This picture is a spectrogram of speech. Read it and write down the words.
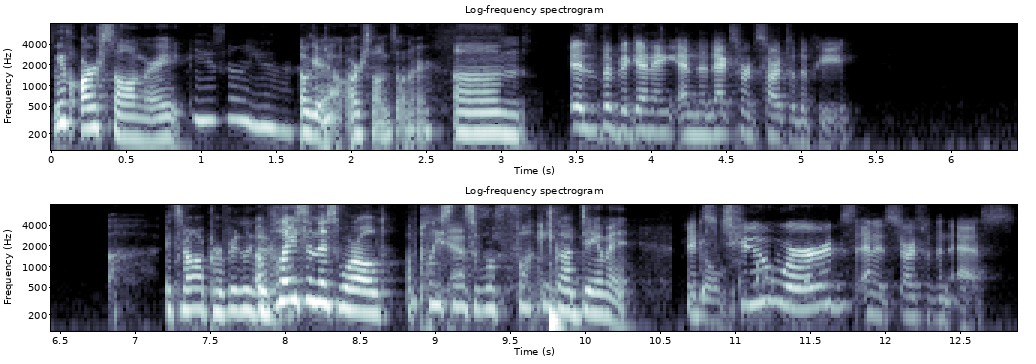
We have our song, right? He's a man. Okay, yeah, our song's on there. Um, Is the beginning, and the next word starts with a P. it's not a perfectly A good place in this world. A place in this world. Fucking god damn it. It's Go. two words, and it starts with an S.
